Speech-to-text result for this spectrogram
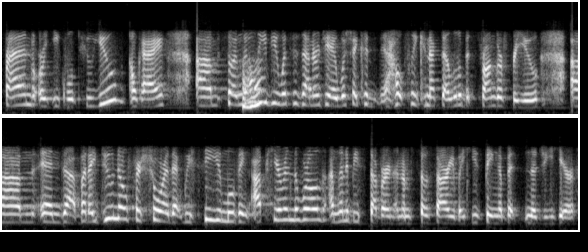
friend or equal to you. Okay, um, so I'm going to leave you with his energy. I wish I could hopefully connect that a little bit stronger for you. Um, and uh, but I do know for sure that we see you moving up here in the world. I'm going to be stubborn, and I'm so sorry, but he's being a bit nudgy here.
